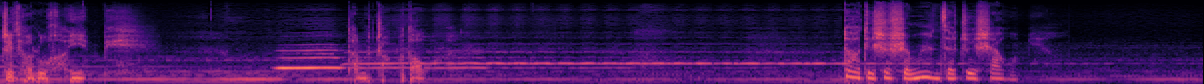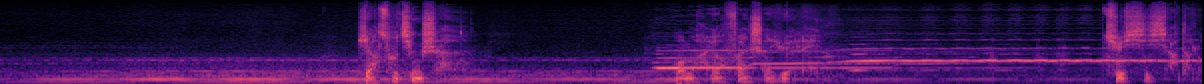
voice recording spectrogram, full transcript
这条路很隐蔽，他们找不到我们。到底是什么人在追杀我们呀？要促精神，还要翻山越岭，去西夏的路，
